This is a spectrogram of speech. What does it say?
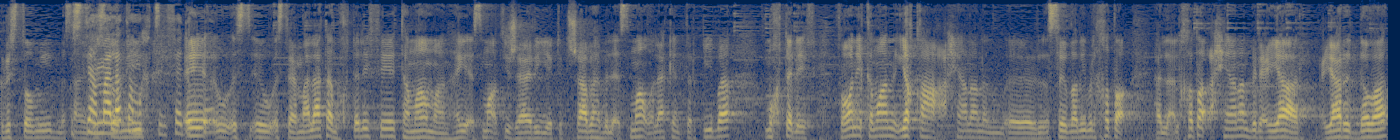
كريستوميد مثلا استعمالاتها. مختلفة إيه واستعمالاتها مختلفة تماما هي أسماء تجارية بتتشابه بالأسماء ولكن تركيبها مختلف. فهون كمان يقع أحيانا الصيدلي بالخطأ. هلأ الخطأ أحيانا بالعيار عيار الدواء.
